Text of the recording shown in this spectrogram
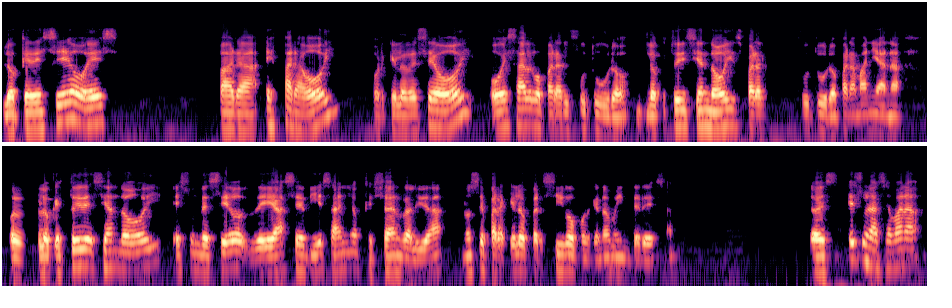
¿Lo que deseo es para, es para hoy, porque lo deseo hoy, o es algo para el futuro? Lo que estoy diciendo hoy es para el futuro, para mañana. lo que estoy deseando hoy es un deseo de hace 10 años que ya en realidad no sé para qué lo persigo porque no me interesa. Entonces, es una semana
